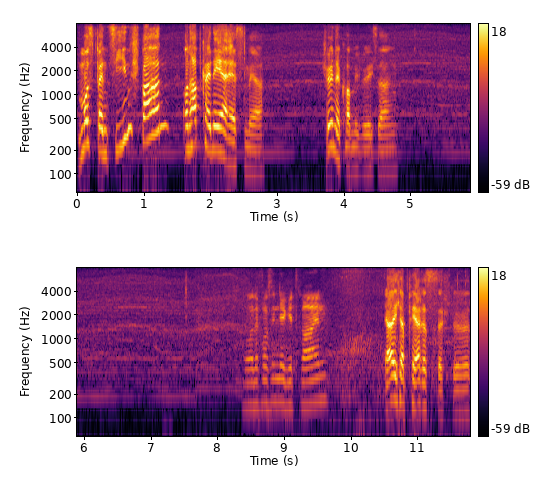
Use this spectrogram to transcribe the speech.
muss Benzin sparen und hab kein ERS mehr. Schöne Kombi, würde ich sagen. So, der Force India geht rein. Ja, ich habe Peres zerstört.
